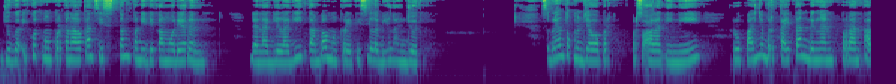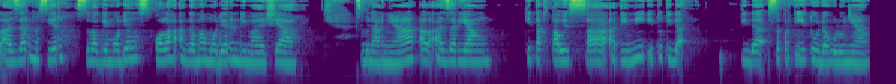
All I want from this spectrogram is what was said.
juga ikut memperkenalkan sistem pendidikan modern, dan lagi-lagi tanpa mengkritisi lebih lanjut. Sebenarnya untuk menjawab persoalan ini, rupanya berkaitan dengan peran Al-Azhar Mesir sebagai model sekolah agama modern di Malaysia. Sebenarnya Al-Azhar yang kita ketahui saat ini itu tidak tidak seperti itu dahulunya.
